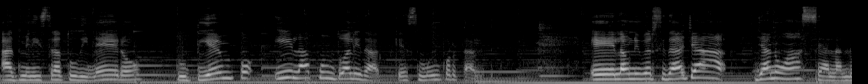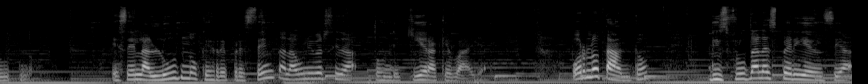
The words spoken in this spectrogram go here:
Administra tu dinero, tu tiempo y la puntualidad, que es muy importante. Eh, la universidad ya, ya no hace al alumno, es el alumno que representa la universidad donde quiera que vaya. Por lo tanto, disfruta la experiencia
